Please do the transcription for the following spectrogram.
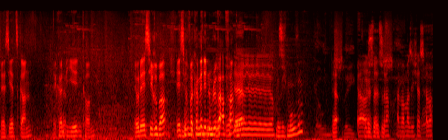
Der ist jetzt Gun. Der könnte hier hinkommen. Jo, der ist hier rüber. Der ist hier rüber. Können wir den im River abfangen? Ja, ja, ja, ja, ja, ja. Muss ich moven? Ja, Okay, das das ist ist- Einfach mal sicherheitshalber.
